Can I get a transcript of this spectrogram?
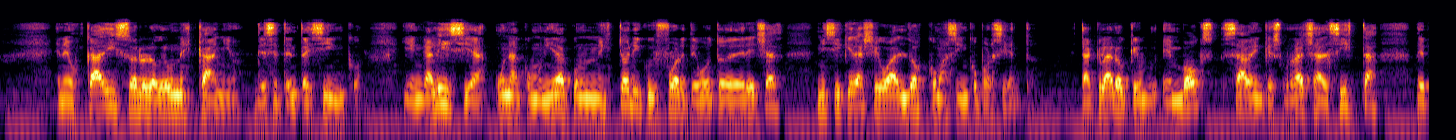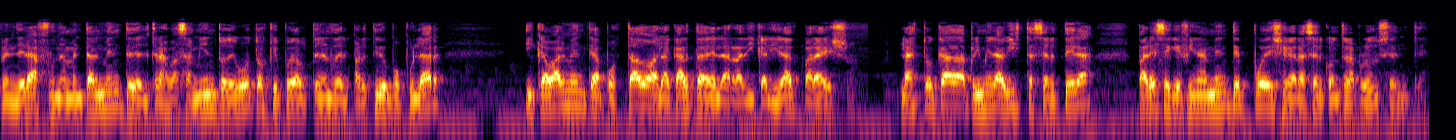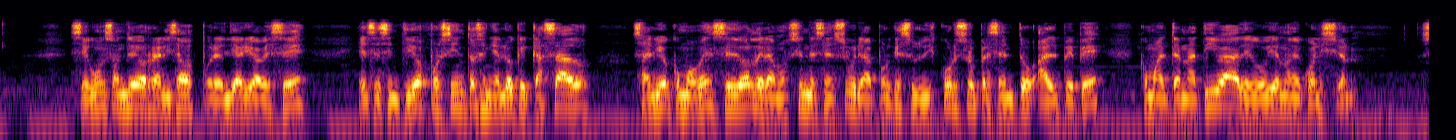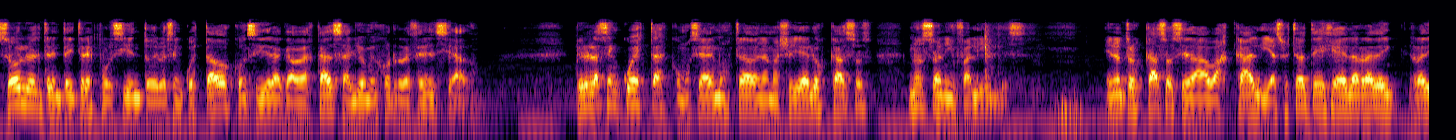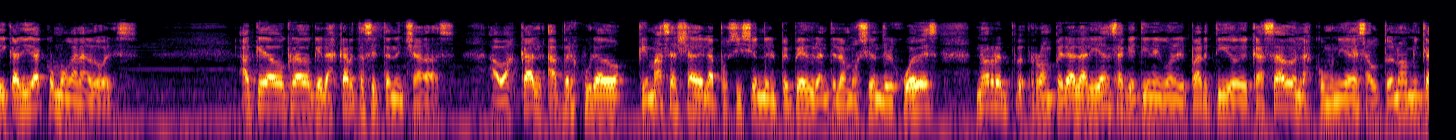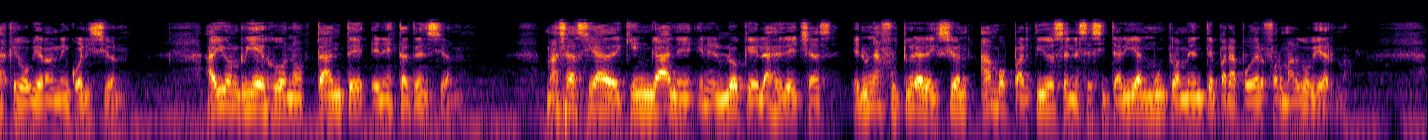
En Euskadi solo logró un escaño, de 75, y en Galicia, una comunidad con un histórico y fuerte voto de derechas, ni siquiera llegó al 2,5%. Está claro que en Vox saben que su racha alcista dependerá fundamentalmente del trasvasamiento de votos que pueda obtener del Partido Popular y cabalmente apostado a la carta de la radicalidad para ello. La estocada a primera vista certera parece que finalmente puede llegar a ser contraproducente. Según sondeos realizados por el diario ABC, el 62% señaló que Casado salió como vencedor de la moción de censura porque su discurso presentó al PP como alternativa de gobierno de coalición. Solo el 33% de los encuestados considera que Abascal salió mejor referenciado. Pero las encuestas, como se ha demostrado en la mayoría de los casos, no son infalibles. En otros casos se da a Abascal y a su estrategia de la radicalidad como ganadores. Ha quedado claro que las cartas están echadas. Abascal ha perjurado que más allá de la posición del PP durante la moción del jueves, no romperá la alianza que tiene con el partido de Casado en las comunidades autonómicas que gobiernan en coalición. Hay un riesgo, no obstante, en esta tensión. Más allá de quien gane en el bloque de las derechas, en una futura elección ambos partidos se necesitarían mutuamente para poder formar gobierno.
